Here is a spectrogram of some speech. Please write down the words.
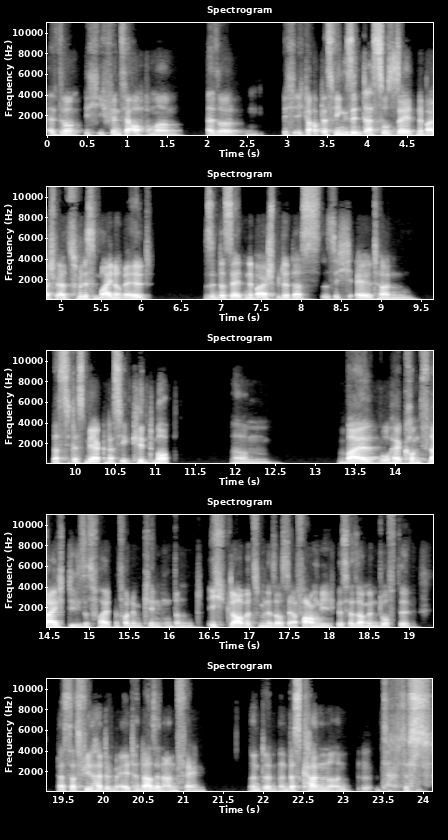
also ich, ich finde es ja auch immer, also ich, ich glaube, deswegen sind das so seltene Beispiele, also zumindest in meiner Welt sind das seltene Beispiele, dass sich Eltern, dass sie das merken, dass ihr Kind mobbt. Ähm, weil woher kommt vielleicht dieses Verhalten von dem Kind? Und ich glaube, zumindest aus der Erfahrung, die ich bisher sammeln durfte, dass das viel halt im Elterndasein anfängt. Und, und, und, das kann, und das,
